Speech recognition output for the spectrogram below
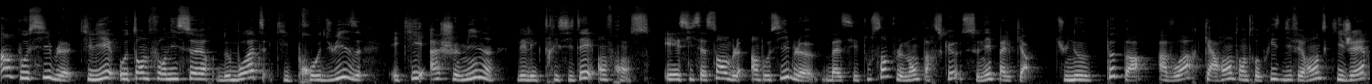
impossible qu'il y ait autant de fournisseurs de boîtes qui produisent et qui acheminent l'électricité en France. Et si ça semble impossible, bah c'est tout simplement parce que ce n'est pas le cas. Tu ne peux pas avoir 40 entreprises différentes qui gèrent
